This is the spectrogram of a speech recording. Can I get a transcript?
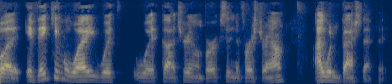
but if they came away with with uh, Treylon Burks in the first round, I wouldn't bash that pick.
